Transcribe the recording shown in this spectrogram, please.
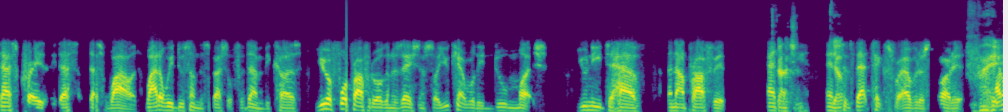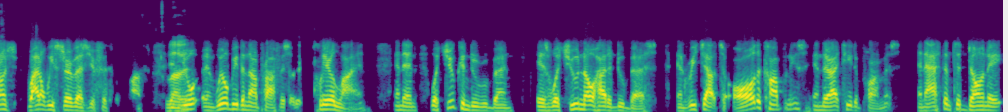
"That's crazy. That's that's wild. Why don't we do something special for them? Because you're a for-profit organization, so you can't really do much. You need to have a nonprofit entity, Gotcha. And Yep. since that takes forever to start it, Right. why don't you, why don't we serve as your fiscal sponsor? And, you'll, and we'll be the nonprofit, so there's a clear line. And then what you can do, Ruben, is what you know how to do best, and reach out to all the companies in their IT departments and ask them to donate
